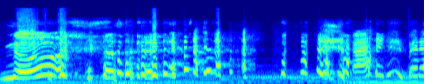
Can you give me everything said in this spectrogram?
no. Ay, pero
